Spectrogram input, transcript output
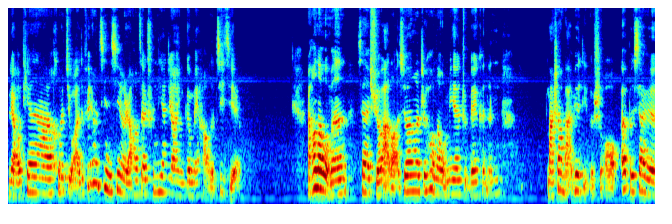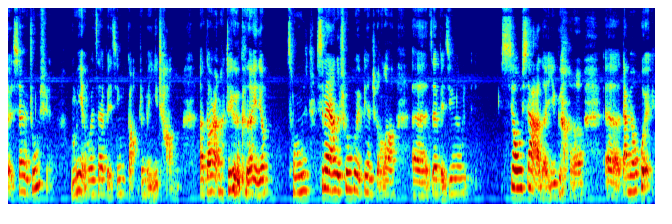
聊天啊、喝酒啊，就非常尽兴。然后在春天这样一个美好的季节。然后呢，我们现在学完了，学完了之后呢，我们也准备可能马上吧，月底的时候，呃，不是下月下月中旬，我们也会在北京搞这么一场。啊，当然了，这个可能已经从西班牙的春会变成了呃，在北京消夏的一个呃大庙会。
